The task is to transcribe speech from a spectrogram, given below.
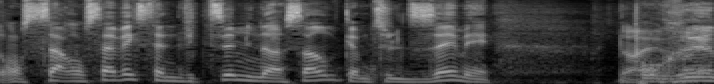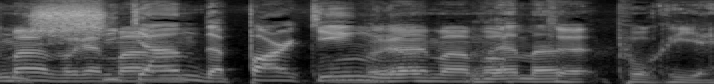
on, on savait que c'était une victime innocente, comme tu le disais, mais pour une chicane de parking, vraiment, vraiment. pour rien.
